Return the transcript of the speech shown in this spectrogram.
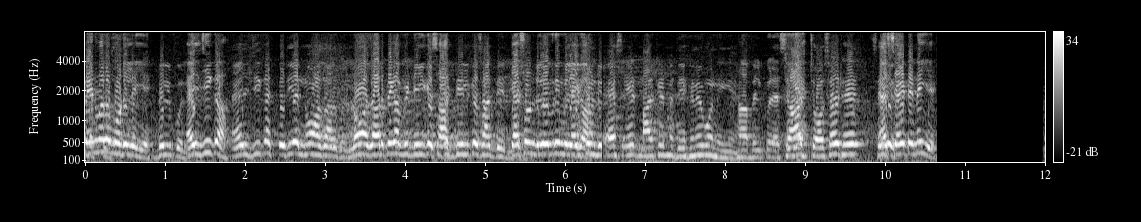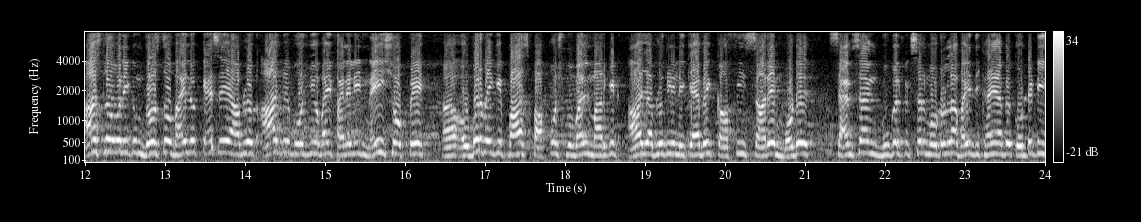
पेन वाला मॉडल है ये। बिल्कुल। एल जी का? एल जी का करिए नौ हज़ार रूपए नौ हज़ार रूपए का भी डील के साथ। डील के साथ दे कैश ऑन डिलीवरी मिलेगा। एस एट मार्केट में देखने को नहीं है। हाँ बिल्कुल चार चौसठ है। एस एट है नहीं है वालेकुम दोस्तों, भाई लोग कैसे हैं? आप लोग आज मैं पहुँच गए हूँ, भाई फाइनली नई शॉप पे ओबर भाई के पास पापोश मोबाइल मार्केट आज आप लोग के लिए लेके आए भाई काफ़ी सारे model Samsung Google Pixel Motorola भाई दिखाए यहाँ पे क्वांटिटी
